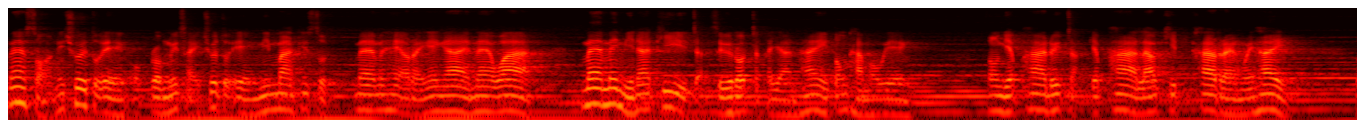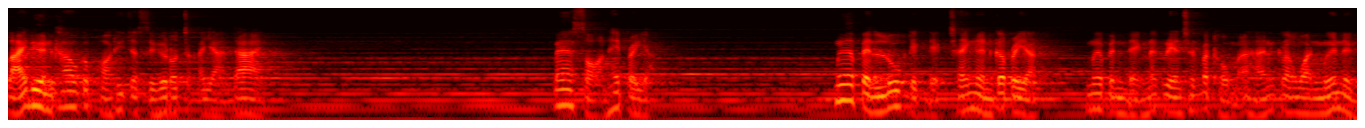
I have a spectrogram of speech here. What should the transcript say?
แม่สอนให้ช่วยตัวเองอบรมนิสัยช่วยตัวเองนี่มากที่สุด แม่ไม่ให้อะไรง่าย ๆ แม่ว่าแม่ไม่มีหน้าที่จะซื้อรถจักรยานให้ต้องทำเอาเอง ต้องเย็บผ้าด้วยจักรเย็บผ้าแล้วคิดค่าแรงไว้ให้ หลายเดือนเข้าก็พอที่จะซื้อรถจักรยานได้ แม่สอนให้ประหยัด เมื่อเป็นลูกเด็กๆ ใช้เงินก็ประหยัด เมื่อเป็นเด็กนักเรียนชั้นประถมอาหารกลางวันมื้อหนึ่ง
